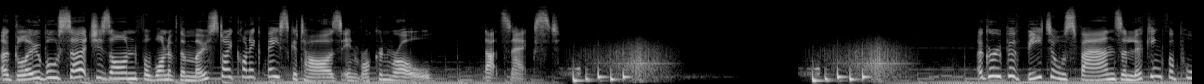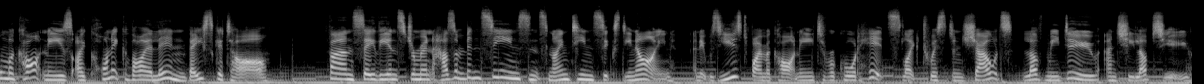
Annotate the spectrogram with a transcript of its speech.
A global search is on for one of the most iconic bass guitars in rock and roll. That's next. A group of Beatles fans are looking for Paul McCartney's iconic violin bass guitar. Fans say the instrument hasn't been seen since 1969, and it was used by McCartney to record hits like Twist and Shout, Love Me Do, and She Loves You.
